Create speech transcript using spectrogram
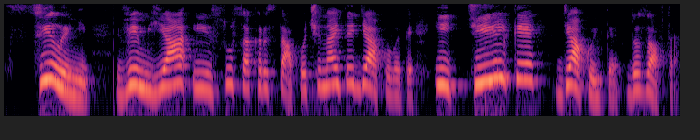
зцілені в ім'я Ісуса Христа. Починайте дякувати і тільки дякуйте. До завтра.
